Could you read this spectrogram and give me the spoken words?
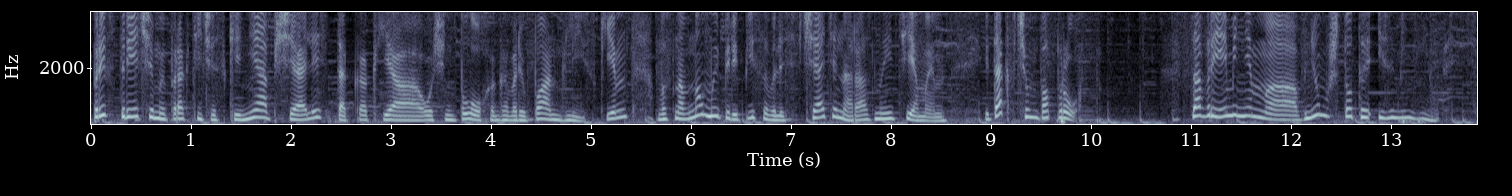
При встрече мы практически не общались, так как я очень плохо говорю по-английски. В основном мы переписывались в чате на разные темы. Итак, в чем вопрос? Со временем а, в нем что-то изменилось.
